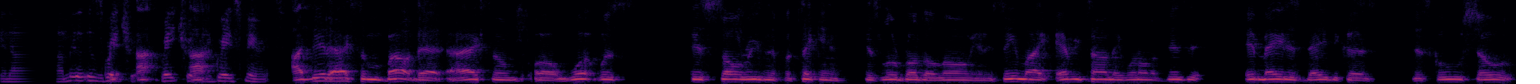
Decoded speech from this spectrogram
and um, it, was a great trip, I, great trip, I, great experience. I did ask him about that. I asked him uh, what was his sole reason for taking his little brother along, and it seemed like every time they went on a visit, it made his day because the school showed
